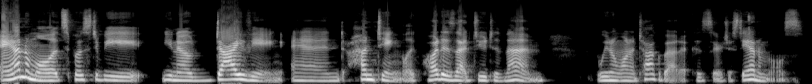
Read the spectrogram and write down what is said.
animal that's supposed to be you know, diving and hunting, like what does that do to them? We don't want to talk about it because they're just animals.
